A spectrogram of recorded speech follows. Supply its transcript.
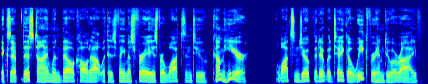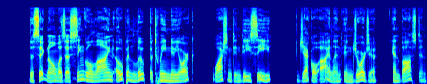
Except this time, when Bell called out with his famous phrase for Watson to come here, Watson joked that it would take a week for him to arrive, the signal was a single line open loop between New York, Washington, D.C., Jekyll Island in Georgia, and Boston,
